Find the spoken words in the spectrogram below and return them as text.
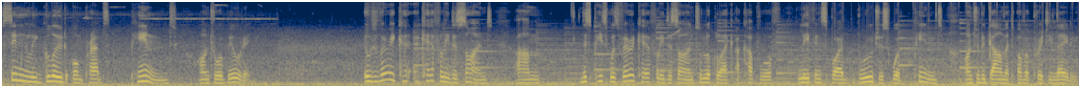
seemingly glued or perhaps pinned onto a building. It was very ca- carefully designed. Um, this piece was very carefully designed to look like a couple of leaf inspired brooches were pinned onto the garment of a pretty lady.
